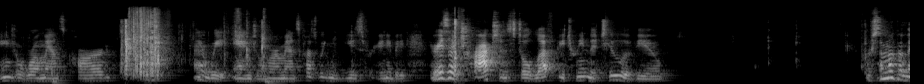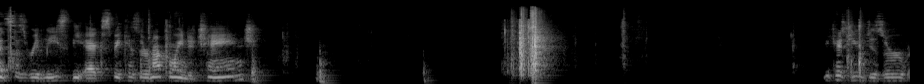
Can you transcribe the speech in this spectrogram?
angel romance card. I wait, angel romance cards we can use for anybody. There is attraction still left between the two of you. For some of them, it says release the ex because they're not going to change. Because you deserve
